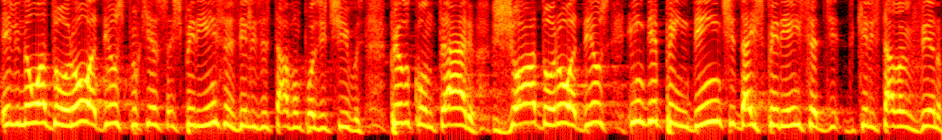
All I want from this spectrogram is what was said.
ele não adorou a Deus porque as experiências deles estavam positivas. Pelo contrário, Jó adorou a Deus independente da experiência de, que ele estava vivendo.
